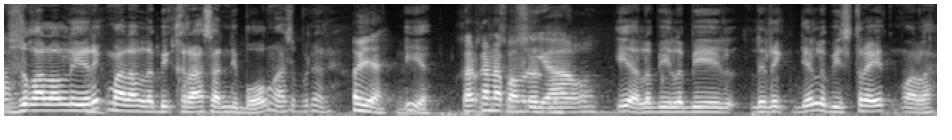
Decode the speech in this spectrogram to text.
lah. Justru kalau lirik malah lebih kerasan di Bonga sebenarnya. Oh iya. Iya. Karena kenapa menurut. Iya, lebih lebih lirik dia lebih straight malah.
